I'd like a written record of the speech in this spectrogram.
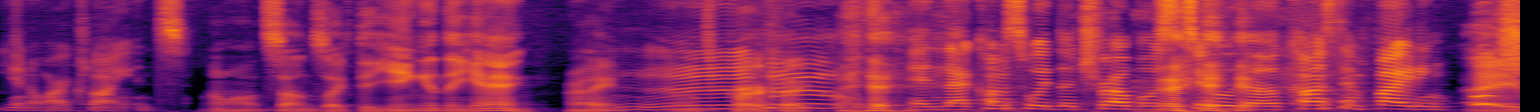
you know, our clients. Oh, well, it sounds like the yin and the yang, right? That's perfect. and that comes with the troubles too, the constant fighting. Hey,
